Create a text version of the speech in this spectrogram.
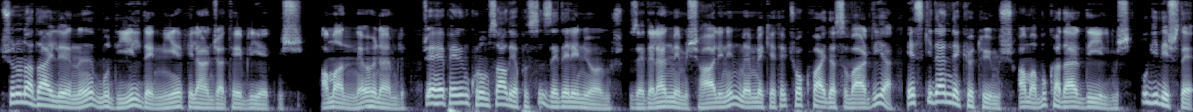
Şunun adaylığını bu değil de niye filanca tebliğ etmiş? Aman ne önemli. CHP'nin kurumsal yapısı zedeleniyormuş. Zedelenmemiş halinin memlekete çok faydası vardı ya, eskiden de kötüymüş ama bu kadar değilmiş. Bu gidişte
